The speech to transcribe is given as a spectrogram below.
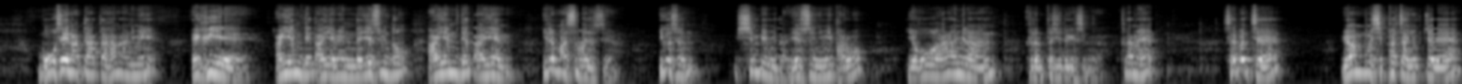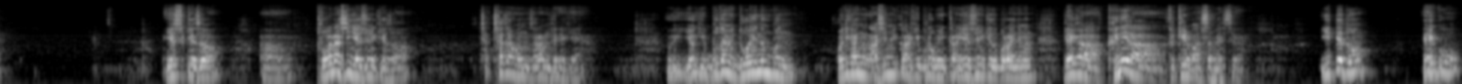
모세에 나타났다 하나님이 에그에 I am that I am 했는데 예수님도 I am that I am 이런 말씀하셨어요. 이것은 신비입니다. 예수님이 바로 여호와 하나님이라는 그런 뜻이 되겠습니다. 그 다음에 세 번째 요한복음 18장 6절에 예수께서 어, 부활하신 예수님께서 찾아온 사람들에게 그 여기 무덤에 누워있는 분 어디 갔는가 아십니까? 이렇게 물어보니까 예수님께서 뭐라 했냐면 내가 그니라 그렇게 말씀했어요. 이때도 에고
